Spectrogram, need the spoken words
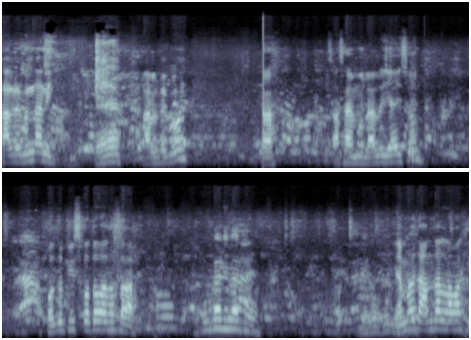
তাল বেগুন নানি? হ্যাঁ। তাল বেগুন। চাষায় মূলা লই আইসুন। কত পিস কত আছে চা? কোনটা নিবা এমন দাম দাল নামা কি?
